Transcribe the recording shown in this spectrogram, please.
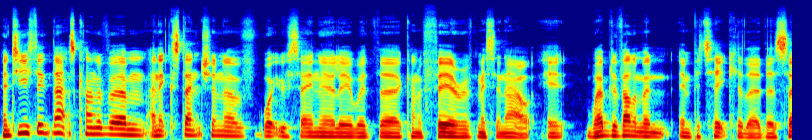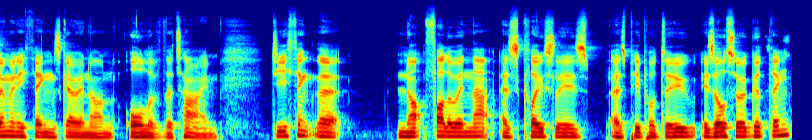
And do you think that's kind of um, an extension of what you were saying earlier with the kind of fear of missing out? It, web development in particular, there's so many things going on all of the time. Do you think that not following that as closely as, as people do is also a good thing?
